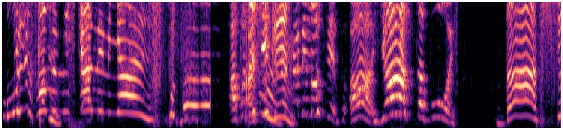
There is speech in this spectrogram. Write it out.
Ой, з вами місцями міняюсь. А А подожди, з ким? ножницы. А, я с тобой. Да, все,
